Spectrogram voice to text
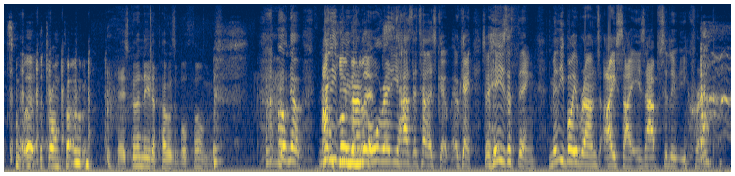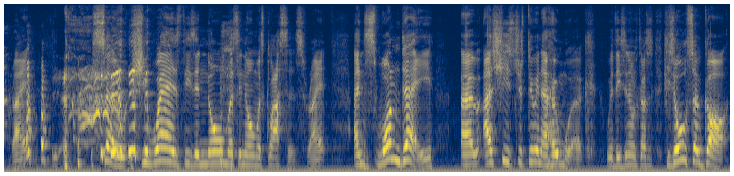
to work the trombone. Yeah, it's going to need opposable thumbs. Oh no, Millie Bobby Brown already has the telescope. Okay, so here's the thing: Millie Bobby Brown's eyesight is absolutely crap, right? so she wears these enormous, enormous glasses, right? And one day, um, as she's just doing her homework with these enormous glasses, she's also got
